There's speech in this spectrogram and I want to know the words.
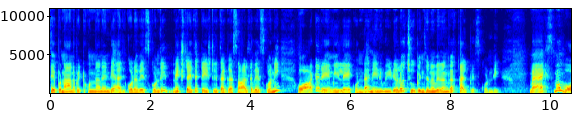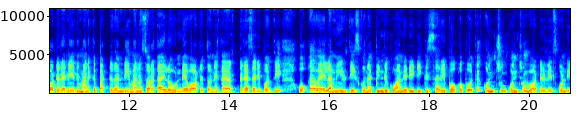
సేపు నానబెట్టుకున్నానండి. అది కూడా వేసుకోండి. నెక్స్ట్ అయితే టేస్ట్కి తగ్గ సాల్ట్ వేసుకొని వాటర్ ఏమీ లేకుండా నేను వీడియోలో చూపించిన విధంగా కలిపేసుకోండి. మ్యాక్సిమం వాటర్ అనేది మనకి పట్టదండి. మన సొరకాయలో ఉండే వాటర్తోనే కరెక్ట్గా సరిపోద్ది. ఒకవేళ మీరు తీసుకునే పిండి క్వాంటిటీకి సరిపోకపోతే కొంచెం కొంచెం వాటర్ వేసుకోండి.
